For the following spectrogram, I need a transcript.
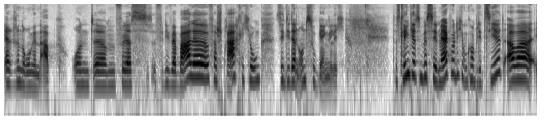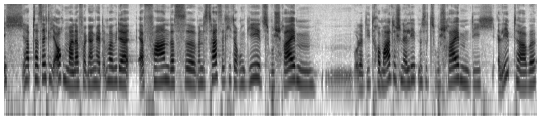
Erinnerungen ab. Und ähm, für, das, für die verbale Versprachlichung sind die dann unzugänglich. Das klingt jetzt ein bisschen merkwürdig und kompliziert, aber ich habe tatsächlich auch in meiner Vergangenheit immer wieder erfahren, dass äh, wenn es tatsächlich darum geht, zu beschreiben mm, oder die traumatischen Erlebnisse zu beschreiben, die ich erlebt habe,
